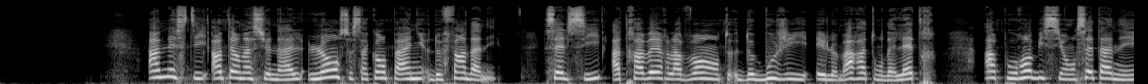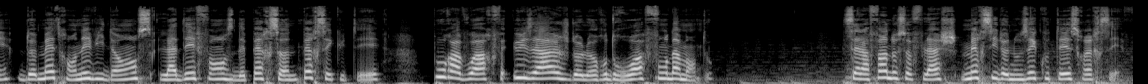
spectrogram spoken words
Amnesty International lance sa campagne de fin d'année. Celle-ci, à travers la vente de bougies et le marathon des lettres, a pour ambition cette année de mettre en évidence la défense des personnes persécutées, pour avoir fait usage de leurs droits fondamentaux. C'est la fin de ce flash, merci de nous écouter sur RCF.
